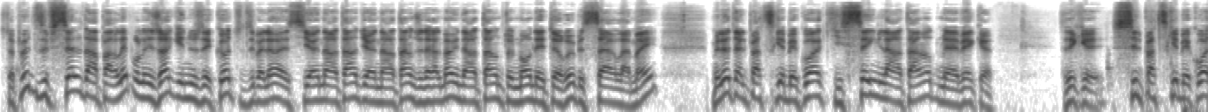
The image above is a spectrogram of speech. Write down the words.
c'est un peu difficile d'en parler pour les gens qui nous écoutent. Tu dis, ben là, s'il y a une entente, il y a une entente. Généralement, une entente, tout le monde est heureux et se serre la main. Mais là, tu as le Parti québécois qui signe l'entente, mais avec... Euh, c'est-à-dire que si le Parti québécois,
